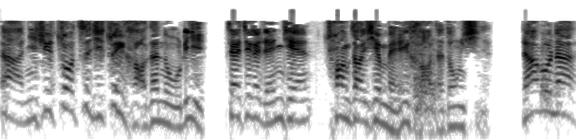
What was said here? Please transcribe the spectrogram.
啊！你去做自己最好的努力，在这个人间创造一些美好的东西。然后呢，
